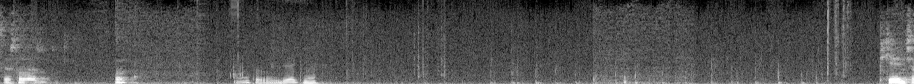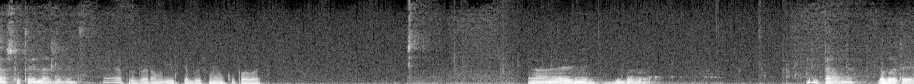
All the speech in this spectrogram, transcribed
Chcesz to leżą. No to biegnę. Pięć aż tutaj leży, więc... Ja to zarąbiście, bo już miałem kupować. Ale nie, nie dobra. Pełne. Dobra, to ja...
